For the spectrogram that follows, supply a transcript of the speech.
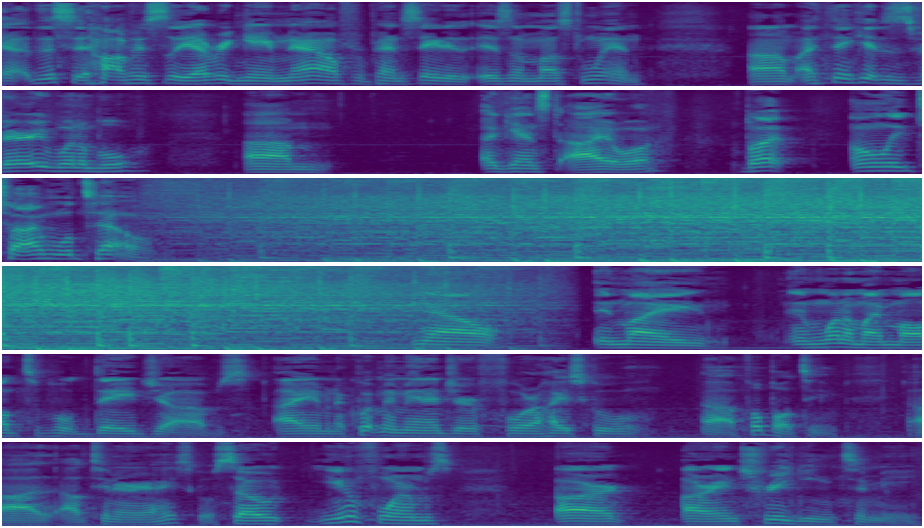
uh, this is obviously every game now for Penn State is, is a must win. Um, I think it is very winnable um, against Iowa, but only time will tell. Now, in my in one of my multiple day jobs, I am an equipment manager for a high school uh, football team, uh, Altoona Area High School. So uniforms are are intriguing to me,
